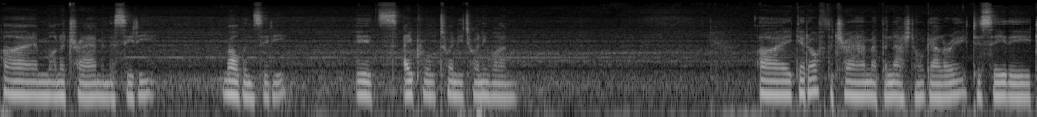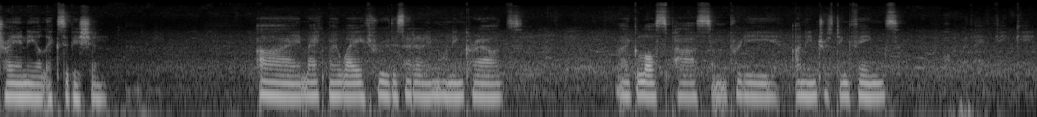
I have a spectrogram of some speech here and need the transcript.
I'm on a tram in the city, Melbourne City. It's April 2021. I get off the tram at the National Gallery to see the triennial exhibition. I make my way through the Saturday morning crowds. I gloss past some pretty uninteresting things. What were they thinking?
